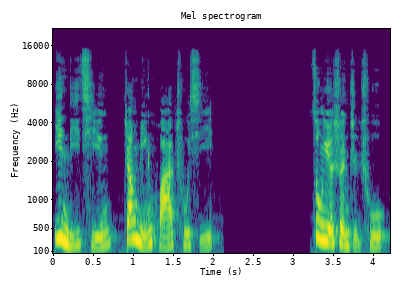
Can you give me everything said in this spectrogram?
印黎晴、张明华出席。宋月顺指出，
